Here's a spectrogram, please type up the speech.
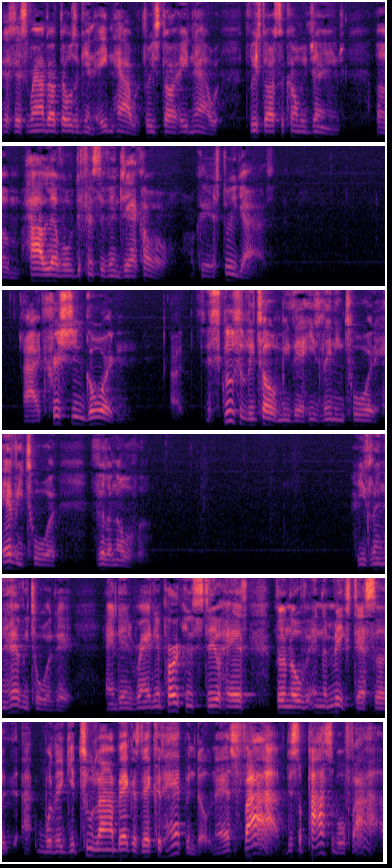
let's, round out those again. Aiden Howard, three star Aiden Howard, three star Sakomi James, um, high level defensive end Jack Hall. Okay, that's three guys. All right, Christian Gordon uh, exclusively told me that he's leaning toward, heavy toward Villanova. He's leaning heavy toward that. And then Brandon Perkins still has Villanova in the mix. That's a will they get two linebackers? That could happen though. Now that's five. This a possible five.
